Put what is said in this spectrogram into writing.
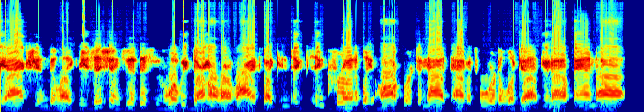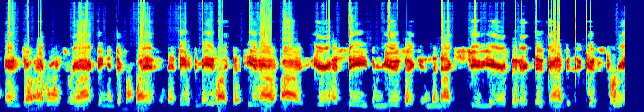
reactions to like musicians. This is what we've done all our lives. Like it's incredibly awkward to not have a tour to look at, you know, and uh, and so everyone's reacting in different ways. It seems to me like that, you know, uh, you're going to see the music in the next few years that is going to be. Because for me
